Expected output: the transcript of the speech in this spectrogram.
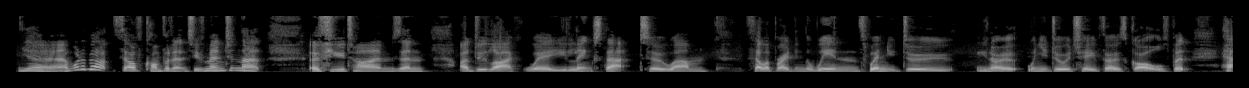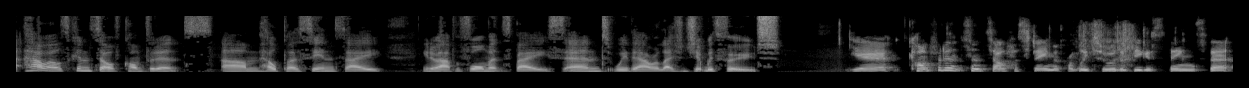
Yeah. And what about self confidence? You've mentioned that a few times, and I do like where you linked that to um, celebrating the wins when you do, you know, when you do achieve those goals. But h- how else can self confidence um, help us in, say, you know, our performance space and with our relationship with food? Yeah, confidence and self esteem are probably two of the biggest things that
